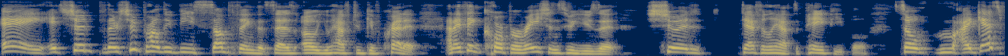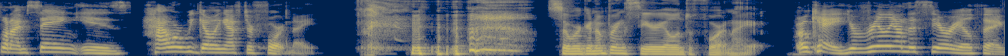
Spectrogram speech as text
a it should there should probably be something that says oh you have to give credit and i think corporations who use it should definitely have to pay people. So i guess what i'm saying is how are we going after fortnite? So we're gonna bring cereal into fortnite. Okay you're really on the cereal thing.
